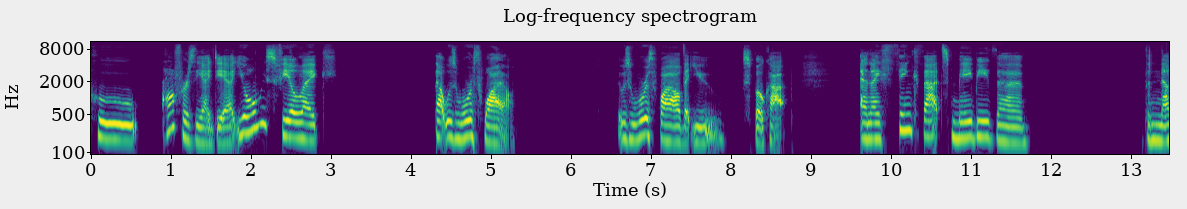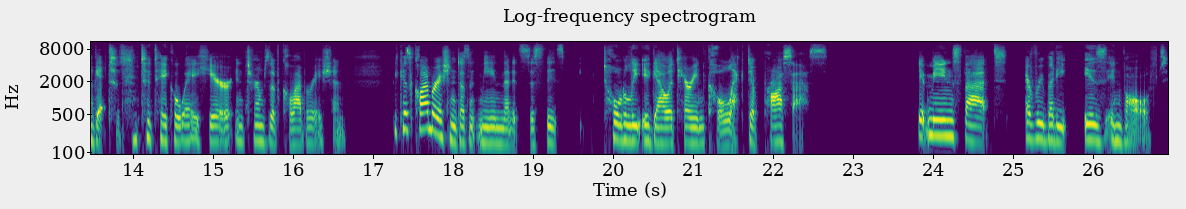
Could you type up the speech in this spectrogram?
who offers the idea, you always feel like that was worthwhile. It was worthwhile that you spoke up. And I think that's maybe the, the nugget to take away here in terms of collaboration. Because collaboration doesn't mean that it's just this totally egalitarian collective process. It means that everybody is involved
